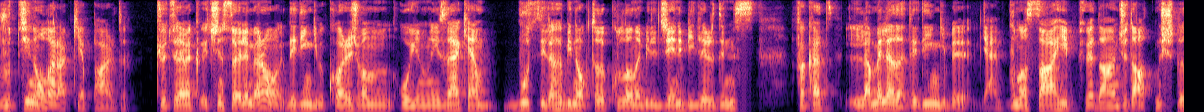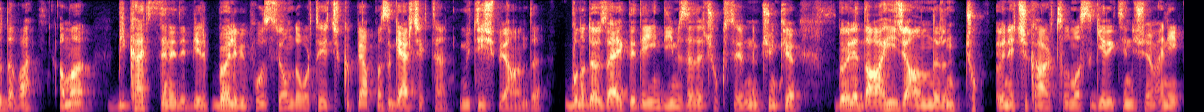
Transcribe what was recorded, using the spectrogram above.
rutin olarak yapardı kötülemek için söylemiyorum ama dediğin gibi Quaresma'nın oyununu izlerken bu silahı bir noktada kullanabileceğini bilirdiniz. Fakat Lamela da dediğin gibi yani buna sahip ve daha önce de 60'lığı da var. Ama birkaç senede bir böyle bir pozisyonda ortaya çıkıp yapması gerçekten müthiş bir andı. Buna da özellikle değindiğimizde de çok sevindim. Çünkü böyle dahice anların çok öne çıkartılması gerektiğini düşünüyorum. Hani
